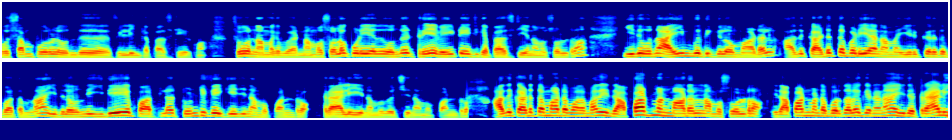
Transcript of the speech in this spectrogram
ஒரு சம் பொருள் வந்து ஃபில்லிங் கெப்பாசிட்டி இருக்கும். ஸோ நமக்கு நம்ம சொல்லக்கூடியது வந்து ட்ரே வெயிட்டேஜ் கெப்பாசிட்டியை நம்ம சொல்கிறோம் இது வந்து ஐம்பது கிலோ மாடல். அதுக்கு அடுத்தபடியாக நம்ம இருக்கிறது பார்த்தோம்னா இதில் வந்து இதே பார்ட்டில் டுவெண்ட்டி ஃபைவ் கேஜி நம்ம நம்ம பண்ணுறோம் ட்ராலி நம்ம வச்சு நம்ம பண்ணுறோம் அதுக்கு அடுத்த மாட்டம் மாதிரி இது அப்பார்ட்மெண்ட் மாடல் நம்ம சொல்கிறோம் இது அப்பார்ட்மெண்ட்டை பொறுத்தளவுக்கு என்னென்னா இது ட்ராலி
